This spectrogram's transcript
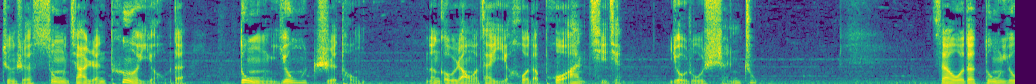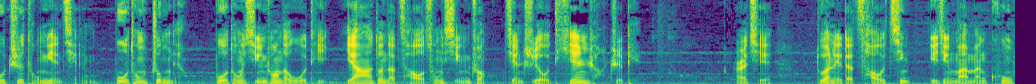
正是宋家人特有的洞幽之瞳，能够让我在以后的破案期间犹如神助。在我的洞幽之瞳面前，不同重量、不同形状的物体压断的草丛形状简直有天壤之别，而且断裂的草茎已经慢慢枯萎。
